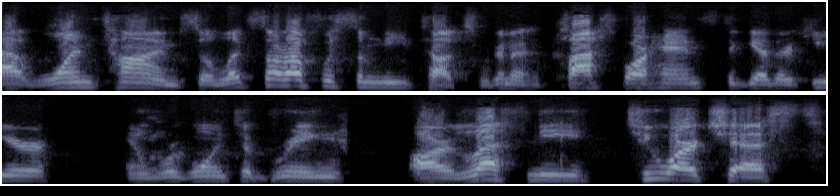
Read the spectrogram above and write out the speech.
at one time. So let's start off with some knee tucks. We're gonna clasp our hands together here and we're going to bring our left knee to our chest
